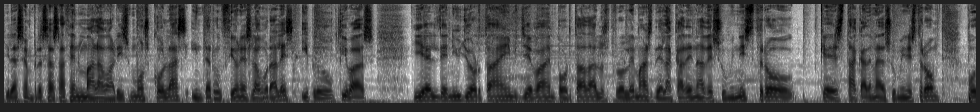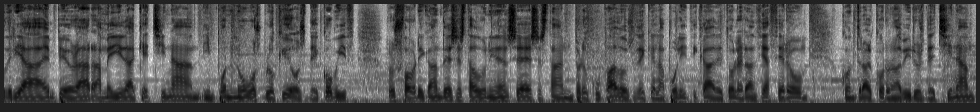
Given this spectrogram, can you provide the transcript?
y las empresas hacen malabarismos con las interrupciones laborales y productivas. Y el The New York Times lleva en portada los problemas de la cadena de suministro, que esta cadena de suministro podría empeorar a medida que China impone nuevos bloqueos de COVID. Los fabricantes estadounidenses están preocupados de que la política de tolerancia cero contra el coronavirus de China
